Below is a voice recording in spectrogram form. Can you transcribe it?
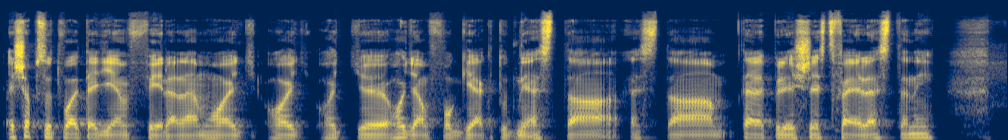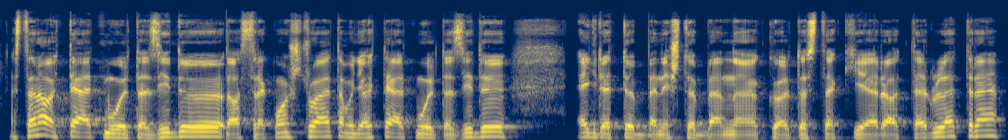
és abszolút volt egy ilyen félelem, hogy, hogy, hogy, hogy hogyan fogják tudni ezt a, ezt a településrészt fejleszteni. Aztán ahogy telt múlt az idő, azt rekonstruáltam, hogy ahogy telt múlt az idő, egyre többen és többen költöztek ki erre a területre,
